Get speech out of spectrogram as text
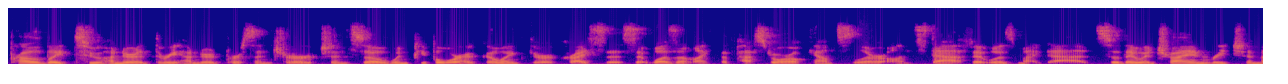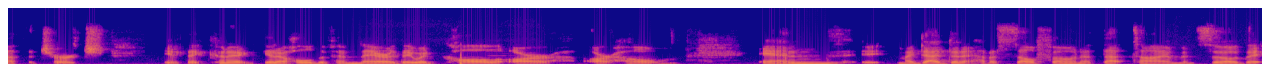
probably 200 300 person church. And so when people were going through a crisis it wasn't like the pastoral counselor on staff it was my dad. So they would try and reach him at the church. If they couldn't get a hold of him there they would call our our home and it, my dad didn't have a cell phone at that time and so the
